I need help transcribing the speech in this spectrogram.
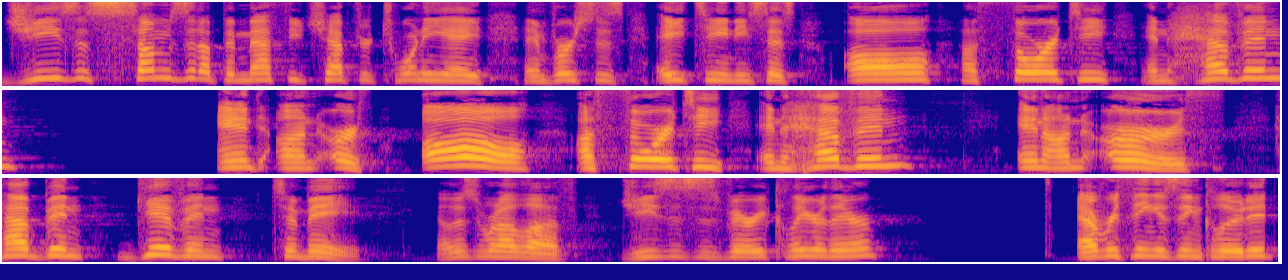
Jesus sums it up in Matthew chapter 28 and verses 18. He says, All authority in heaven and on earth. All authority in heaven and on earth have been given to me. Now, this is what I love. Jesus is very clear there. Everything is included.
